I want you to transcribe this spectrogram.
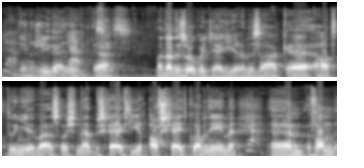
Ja. Energie, denk ik. Ja, precies. Maar dat is ook wat jij hier in de zaak eh, had toen je, zoals je net beschrijft, hier afscheid kwam nemen um, van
